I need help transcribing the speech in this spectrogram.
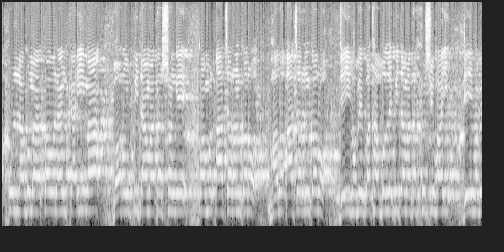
অকুল লাহুমা কাওলান কারিমা, বরং পিতা মাতার সঙ্গে কমল আচরণ করো, ভালো আচরণ করো। যেইভাবে কথা বললে পিতা মাতা খুশি হয়, যেইভাবে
